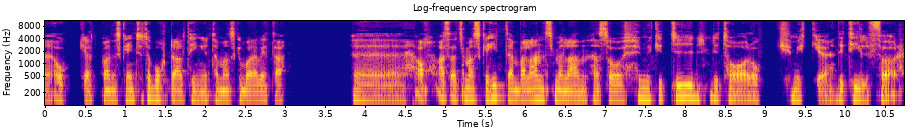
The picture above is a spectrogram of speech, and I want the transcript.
Eh, och att man ska inte ta bort allting utan man ska bara veta Uh, ja, alltså att man ska hitta en balans mellan alltså, hur mycket tid det tar och hur mycket det tillför.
